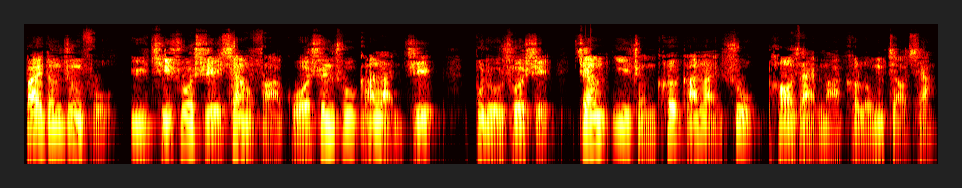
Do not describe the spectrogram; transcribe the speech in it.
拜登政府与其说是向法国伸出橄榄枝，不如说是将一整棵橄榄树抛在马克龙脚下。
